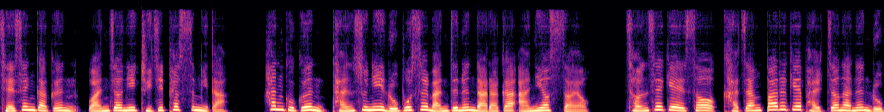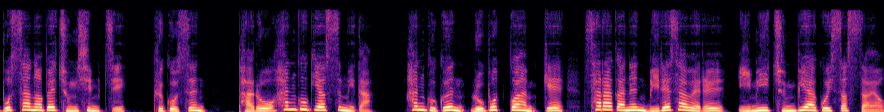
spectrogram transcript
제 생각은 완전히 뒤집혔습니다. 한국은 단순히 로봇을 만드는 나라가 아니었어요. 전 세계에서 가장 빠르게 발전하는 로봇 산업의 중심지, 그곳은 바로 한국이었습니다. 한국은 로봇과 함께 살아가는 미래 사회를 이미 준비하고 있었어요.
